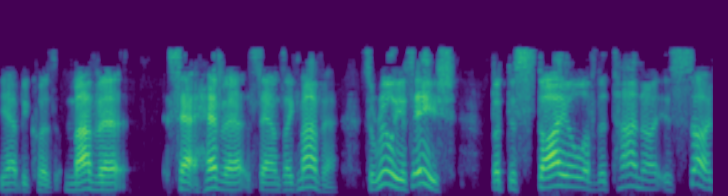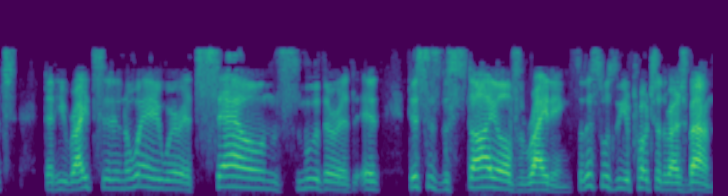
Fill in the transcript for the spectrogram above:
Yeah, because Mave, Heve sounds like Mave. So really it's Aish, but the style of the Tana is such that he writes it in a way where it sounds smoother. It, it, this is the style of writing. So this was the approach of the Rashbam.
